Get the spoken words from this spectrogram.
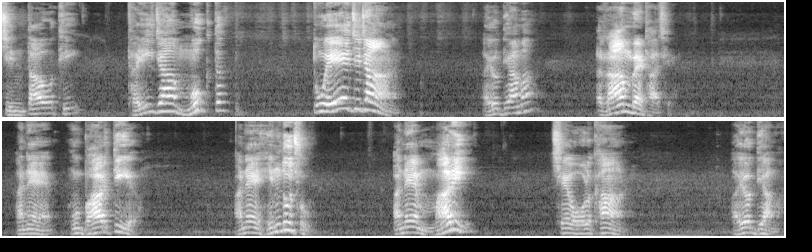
ચિંતાઓથી થઈ જા મુક્ત, તું એ જ જાણ. અયોધ્યામાં રામ બેઠા છે. અને હું ભારતીય અને હિન્દુ છું અને મારી છે ઓળખાણ. અયોધ્યામાં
